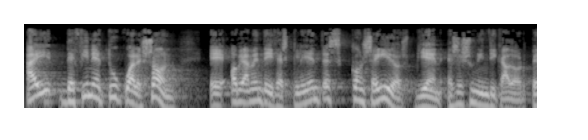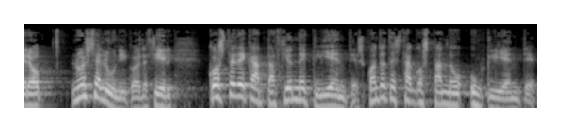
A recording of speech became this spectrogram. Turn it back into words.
Ahí define tú cuáles son. Eh, obviamente dices clientes conseguidos, bien, ese es un indicador, pero no es el único. Es decir, coste de captación de clientes, ¿cuánto te está costando un cliente?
